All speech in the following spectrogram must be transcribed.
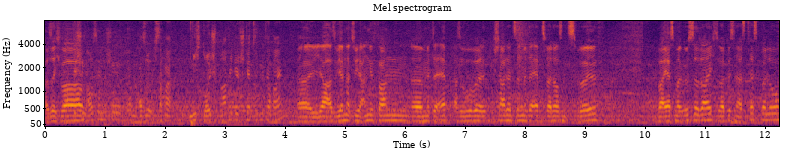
Also ich Habt war, schon ausländische, ähm, also ich sag mal, nicht deutschsprachige Städte mit dabei? äh, ja, also wir haben natürlich angefangen äh, mit der App, also wo wir gestartet sind mit der App 2012, war erstmal Österreich, so ein bisschen als Testballon.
